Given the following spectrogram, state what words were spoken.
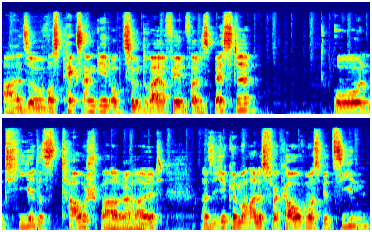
Also was Packs angeht, Option 3 auf jeden Fall das Beste. Und hier das Tauschbare halt. Also hier können wir alles verkaufen, was wir ziehen.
